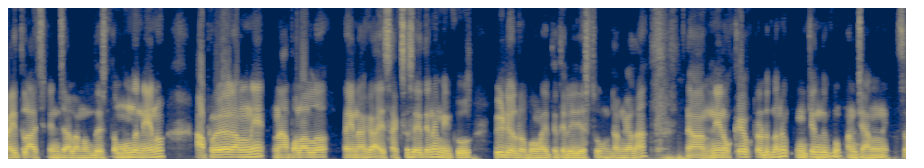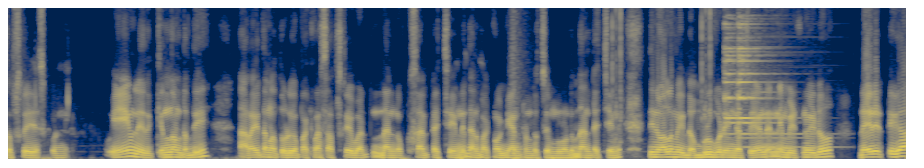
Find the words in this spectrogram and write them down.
రైతులు ఆచరించాలన్న ఉద్దేశంతో ముందు నేను ఆ ప్రయోగాలని నా పొలాల్లో అయినాక అది సక్సెస్ అయితేనే మీకు వీడియోల రూపంలో అయితే తెలియజేస్తూ ఉంటాను కదా. నేను ఒకే ఒకటి అడుగుతాను ఇంకెందుకు? మన ఛానల్ని సబ్స్క్రైబ్ చేసుకోండి. ఏం లేదు కింద ఉంటుంది. ఆ రైతన్న తోడుగా పక్కన సబ్స్క్రైబ్ బటన్ దాన్ని ఒకసారి టచ్ చేయండి. దాని పక్కన ఒక గంట ఉంటుంది సింబల్ ఉంటుంది దాన్ని టచ్ చేయండి. దీనివల్ల మీకు డబ్బులు కూడా ఏం ఖర్చు చేయండి. నేను పెట్టిన వీడియో డైరెక్ట్గా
